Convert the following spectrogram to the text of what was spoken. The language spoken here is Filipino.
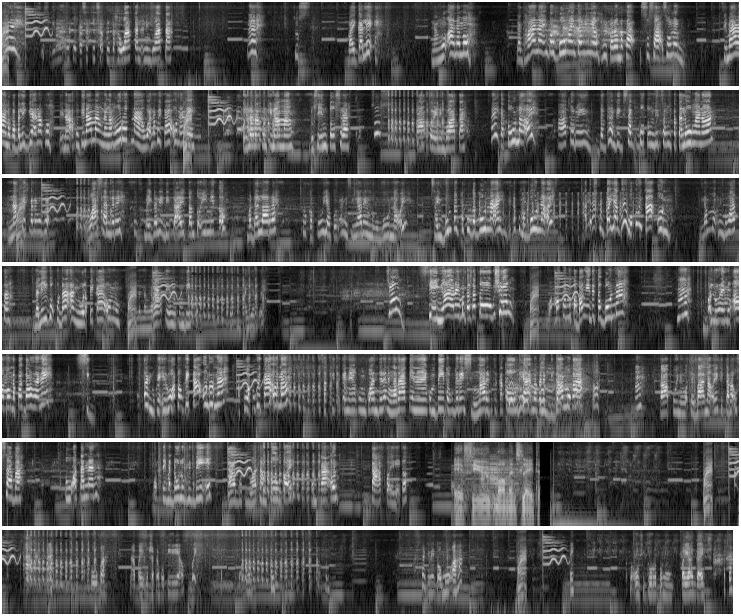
Ay, sus, ginoo ko, kasakit sa akong kahawakan aning buhata. Eh, sus, may gali. Nangua na mo. Daghana intong bungay taw ninyo eh, para maka sunod. Si Mama makabaligya na ko. Kay na akong kinamang nangahurot na. Wa na ko'y kaon ani. Pila ra akong kinamang 200 ra. Sus. Kapoy ni buhata. Ay katula ay. Ato ni daghan gig sagbot um dito sa katalungan non. Nakit man ako ga- wasan. Sus, May gali di kaayo tanto init oh. Madala ra. Pero kapuya po ni singarin maguguna oy. Sa buntag pa ko gaguna ay. Di na ko maguna ay. Ato kung payag oy, wa pa ko'y kaon. Lamo ni buhata. Daligo ko daan, wala pa kaon. Nanangrate mo kung dito. Ito, ang ha? Ako ako kay kaon no? Sakit kay na akong kuan dire nangarati na akong bitok dire singare pagkakatog diha mapanagdigamo ka. Hmm? Kapoy ni watay bana oy kita ra usa ba. Tuatanan. Watay madulog ni gabi eh. Dagot mo atang tog ko eh. Kung kaon. Kapoy kay ko. A few moments later. Ka. Napay ko sa kabutilya. Uy. Sa ganito mo ah? Eh. Mao siguro tong payaga eh. Ato.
